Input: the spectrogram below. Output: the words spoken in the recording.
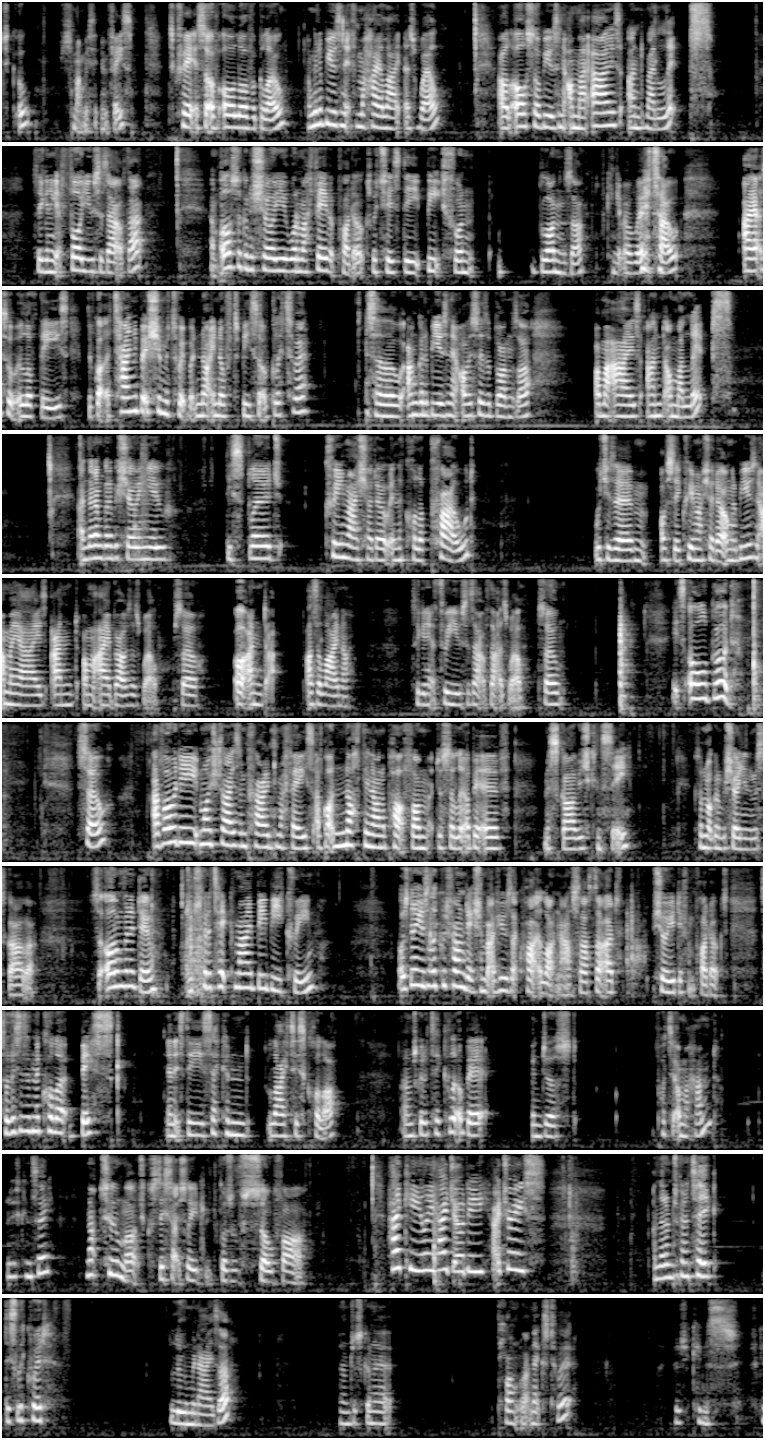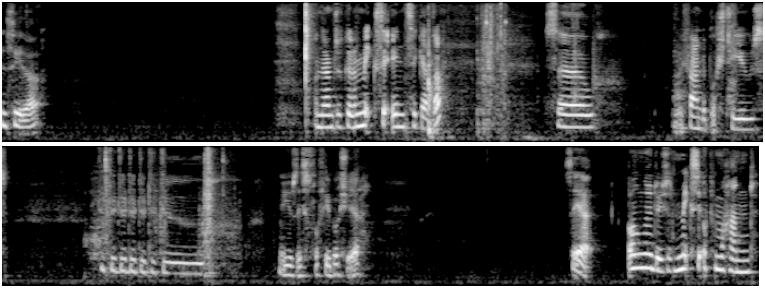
To, oh, smack me in face. To create a sort of all over glow. I'm going to be using it for my highlight as well. I'll also be using it on my eyes and my lips. So you're going to get four uses out of that. I'm also going to show you one of my favourite products, which is the Beachfront Bronzer, if I can get my words out. I absolutely love these. They've got a tiny bit of shimmer to it, but not enough to be sort of glittery. So I'm going to be using it obviously as a bronzer on my eyes and on my lips. And then I'm going to be showing you the Splurge cream eyeshadow in the colour Proud, which is um, obviously a cream eyeshadow. I'm going to be using it on my eyes and on my eyebrows as well. So, oh, and as a liner. So you're going to get three uses out of that as well. So it's all good. So I've already moisturised and primed my face. I've got nothing on apart from just a little bit of mascara as you can see. Because I'm not going to be showing you the mascara. So all I'm going to do, I'm just going to take my BB cream. I was going to use a liquid foundation but I've used that quite a lot now. So I thought I'd show you a different product. So this is in the colour Bisque. And it's the second lightest colour. I'm just going to take a little bit and just put it on my hand, as you can see. Not too much, because this actually goes so far. Hi Keely, hi Jodie, hi Trace. And then I'm just going to take this liquid luminizer. And I'm just going to plonk that next to it. As you can, if you can see that. And then I'm just going to mix it in together. So let me find a brush to use. Do, do, do, do, do, do. I'm use this fluffy brush here. So yeah, all I'm going to do is just mix it up in my hand.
